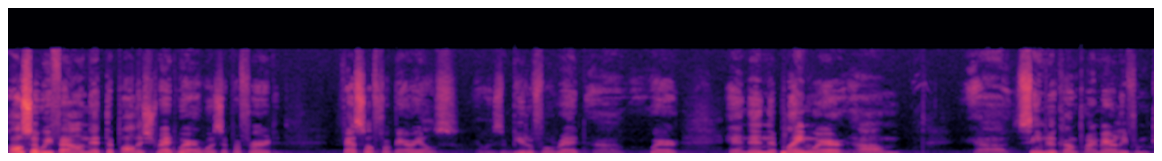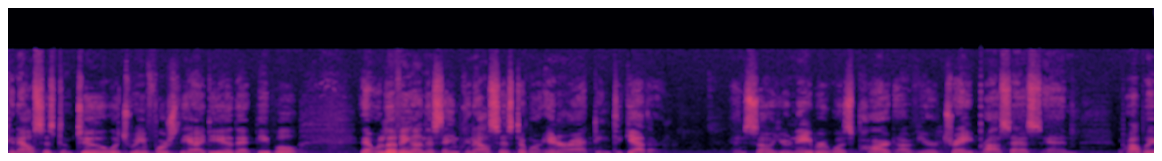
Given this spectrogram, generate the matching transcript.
Also, we found that the polished redware was a preferred vessel for burials. It was a beautiful red uh, ware. And then the plainware um, uh, seemed to come primarily from Canal System 2, which reinforced the idea that people that were living on the same canal system were interacting together. And so your neighbor was part of your trade process and probably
